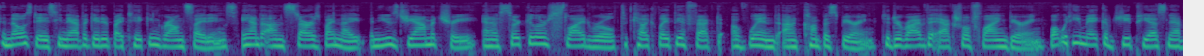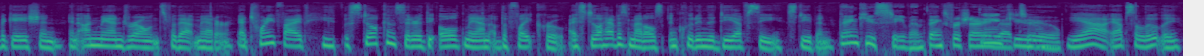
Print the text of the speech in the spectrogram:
In those days, he navigated by taking ground sightings and on stars by night and used geometry and a circular slide rule to calculate the effect of wind on a compass bearing to derive the actual flying bearing. What would he make of GPS navigation and unmanned drones for that matter? At 25, he was still considered the old man of the flight crew. I still have his medals, including the DFC. Stephen. Thank you, Stephen. Thanks for sharing Thank that you. too. Yeah, absolutely.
